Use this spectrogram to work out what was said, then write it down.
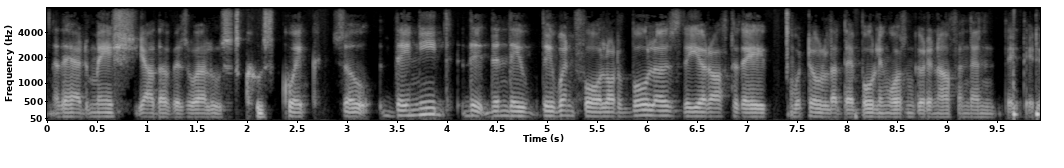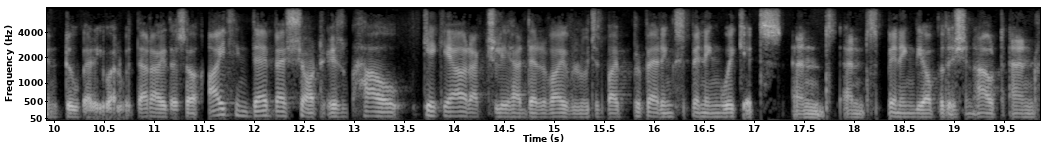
They had Umesh Yadav as well, who's who's quick. So they need. They, then they they went for a lot of bowlers. The year after they were told that their bowling wasn't good enough, and then they, they didn't do very well with that either. So I think their best shot is how KKR actually had their revival, which is by preparing spinning wickets and and spinning the opposition out and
